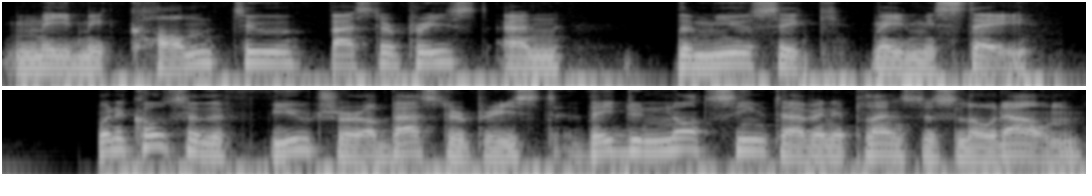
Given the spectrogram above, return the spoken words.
made me come to Bastard Priest and the music made me stay when it comes to the future of Bastard Priest, they do not seem to have any plans to slow down,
